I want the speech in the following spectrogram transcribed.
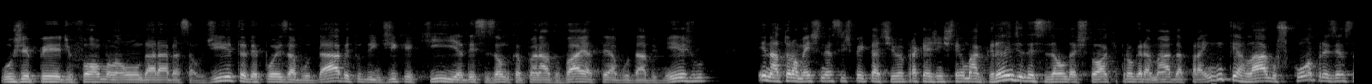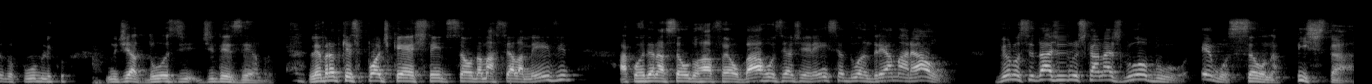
o GP de Fórmula 1 da Arábia Saudita, depois Abu Dhabi, tudo indica que a decisão do campeonato vai até Abu Dhabi mesmo. E, naturalmente, nessa expectativa para que a gente tenha uma grande decisão da estoque programada para Interlagos com a presença do público no dia 12 de dezembro. Lembrando que esse podcast tem edição da Marcela Meive, a coordenação do Rafael Barros e a gerência do André Amaral. Velocidade nos canais Globo, emoção na pista.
